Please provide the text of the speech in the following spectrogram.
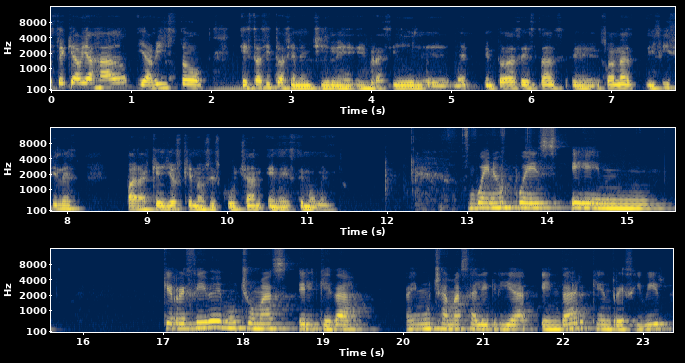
usted que ha viajado y ha visto esta situación en Chile, en Brasil, eh, en todas estas eh, zonas difíciles para aquellos que nos escuchan en este momento. Bueno, pues em, que recibe mucho más el que da hay mucha más alegría en dar que en recibir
